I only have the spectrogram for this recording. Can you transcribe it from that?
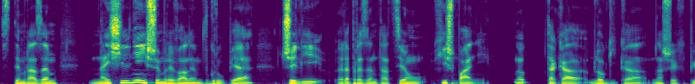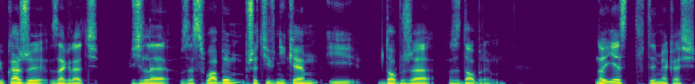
z tym razem najsilniejszym rywalem w grupie, czyli reprezentacją Hiszpanii. No, taka logika naszych piłkarzy: zagrać źle ze słabym przeciwnikiem i dobrze z dobrym. No, jest w tym jakaś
